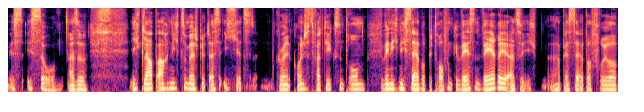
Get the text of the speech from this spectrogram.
ist, ist so. Also ich glaube auch nicht zum Beispiel, dass ich jetzt chronisches Fatigue-Syndrom, wenn ich nicht selber betroffen gewesen wäre, also ich habe ja selber früher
